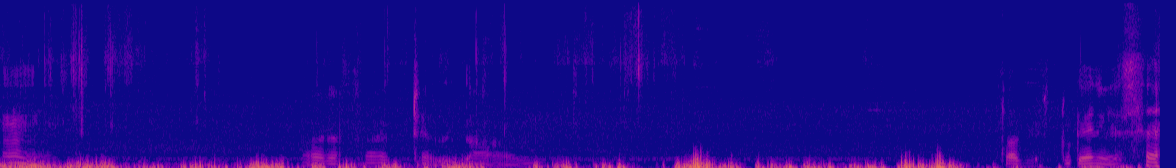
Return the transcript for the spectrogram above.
hmm artifact telegram fuck it okay anyways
